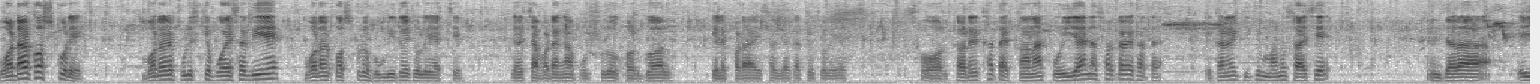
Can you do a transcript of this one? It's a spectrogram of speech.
বর্ডার ক্রস করে বর্ডারে পুলিশকে পয়সা দিয়ে বর্ডার ক্রস করে হুগলিতেও চলে যাচ্ছে। যারা চাপাডাঙ্গা, পরশুরো, ঘরগোয়াল, কেলেপাড়া এসব জায়গাতেও চলে যাচ্ছে। সরকারের খাতায় কানা করি যায় না সরকারের খাতায়। এখানে কিছু মানুষ আছে যারা এই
